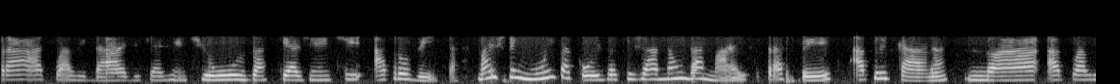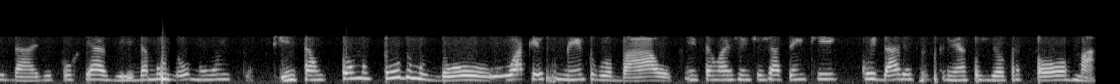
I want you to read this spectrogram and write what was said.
para a atualidade, que a gente usa, que a gente aproveita. Mas tem muita coisa que já não dá mais para ser aplicada na atualidade, porque a vida mudou muito. Então, como tudo mudou, o aquecimento global, então a gente já tem que cuidar dessas crianças de outra forma.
